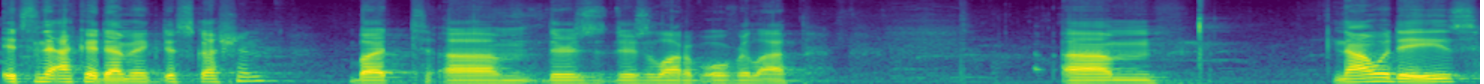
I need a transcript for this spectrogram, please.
it's an academic discussion, but um, there's, there's a lot of overlap. Um, nowadays,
